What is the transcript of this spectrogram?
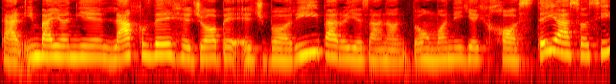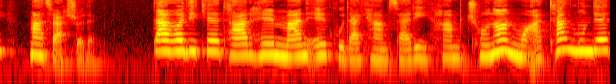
در این بیانیه لغو هجاب اجباری برای زنان به عنوان یک خواسته اساسی مطرح شده. در حالی که طرح منع کودک همسری همچنان معطل مونده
